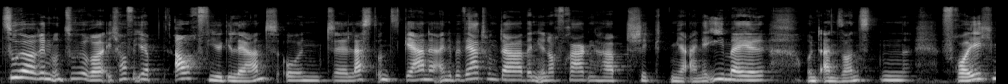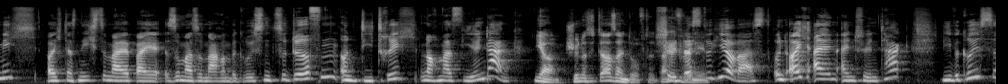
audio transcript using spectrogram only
Zuhörerinnen und Zuhörer, ich hoffe, ihr habt auch viel gelernt und äh, lasst uns gerne eine Bewertung da. Wenn ihr noch Fragen habt, schickt mir eine E-Mail. Und ansonsten freue ich mich, euch das nächste Mal bei Summa Summarum begrüßen zu dürfen. Und Dietrich, nochmal vielen Dank. Ja, schön, dass ich da sein durfte. Danke, Schön, dass du hier warst. Und euch allen einen schönen Tag. Liebe Grüße,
